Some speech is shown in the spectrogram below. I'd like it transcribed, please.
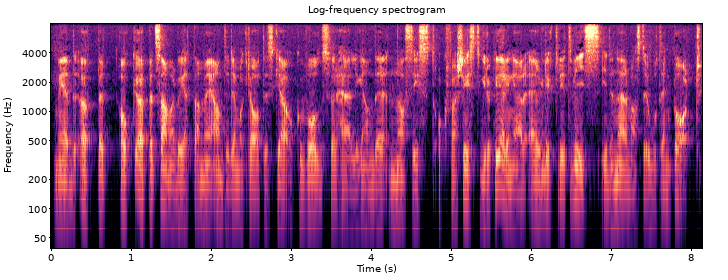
med öppet, och öppet samarbeta med antidemokratiska och våldsförhärligande nazist- och fascistgrupperingar är lyckligtvis i det närmaste otänkbart.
